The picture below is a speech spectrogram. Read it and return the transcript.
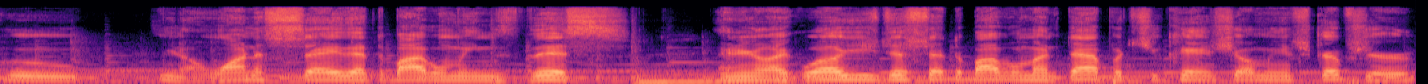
who, you know, want to say that the Bible means this. And you're like, well, you just said the Bible meant that, but you can't show me in Scripture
